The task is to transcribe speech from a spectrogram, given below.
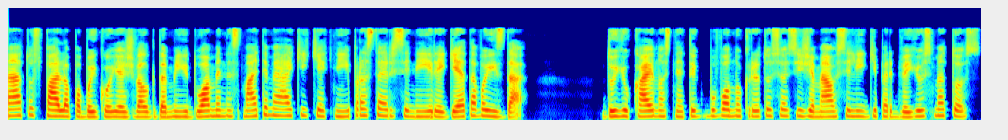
metų spalio pabaigoje žvelgdami į duomenis matėme akį kiek neįprastą ir seniai regėtą vaizdą. Dujų kainos ne tik buvo nukritusios į žemiausią lygį per dviejus metus,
